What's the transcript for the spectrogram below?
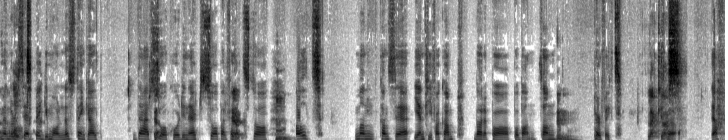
Men når alt. du ser begge målene, så tenker jeg at det er så koordinert, så perfekt, så mm. alt man kan se i en Fifa-kamp, bare på, på banen. Sånn mm. perfect. La classe. Ja.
